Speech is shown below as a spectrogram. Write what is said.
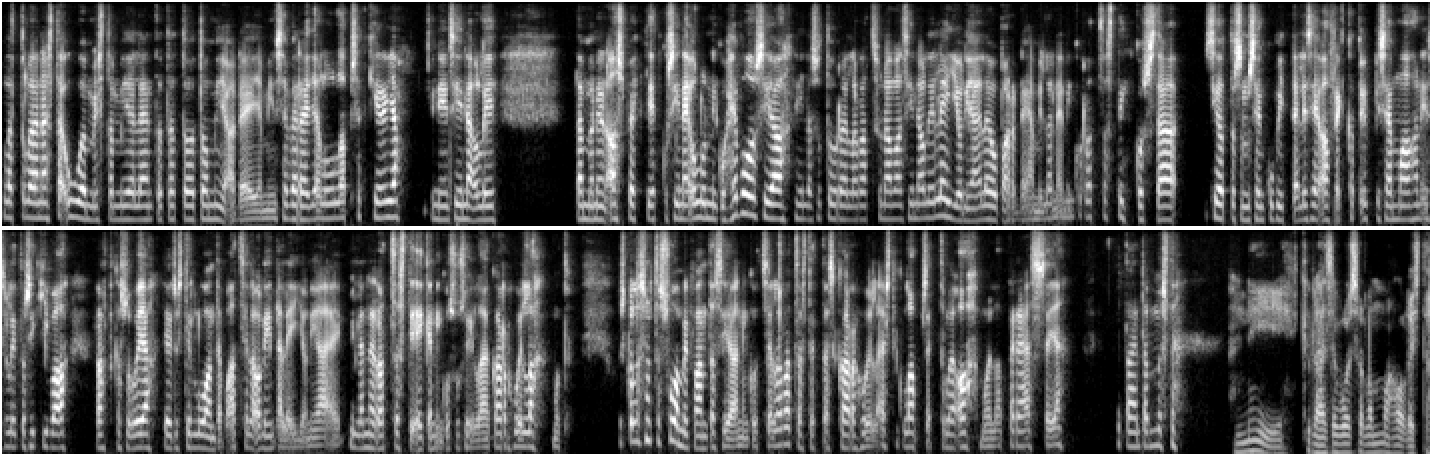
Mulle tulee näistä uudemmista mieleen tätä tuo Tomi Ade ja Min Severen ja lapset kirja. Niin siinä oli tämmöinen aspekti, että kun siinä ei ollut niinku hevosia niillä sotureilla ratsuna, vaan siinä oli leijonia ja leopardeja, millä ne niinku ratsasti, koska tämä sijoittui semmoiseen kuvitteelliseen Afrikka-tyyppiseen maahan, niin se oli tosi kiva ratkaisu ja tietysti luontevaa, että siellä oli niitä leijonia, millä ne ratsasti, eikä niinku susilla ja karhuilla. Mutta olisiko olla semmoista suomifantasiaa, niinku, että siellä ratsastettaisiin karhuilla ja sitten kun lapset tulee ahmoilla perässä ja jotain tämmöistä. Niin, kyllähän se voisi olla mahdollista.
